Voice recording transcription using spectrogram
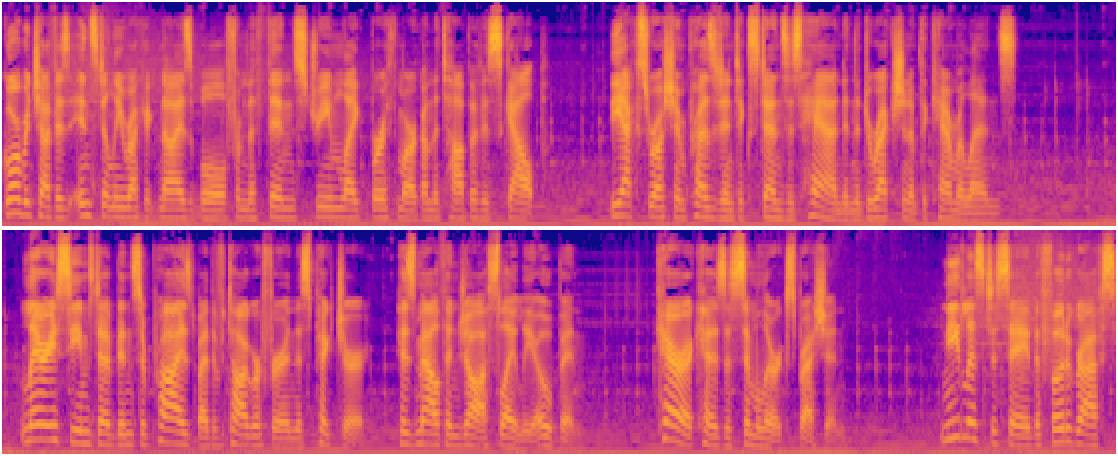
Gorbachev is instantly recognizable from the thin, stream like birthmark on the top of his scalp. The ex Russian president extends his hand in the direction of the camera lens. Larry seems to have been surprised by the photographer in this picture, his mouth and jaw slightly open. Kerik has a similar expression. Needless to say, the photographs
